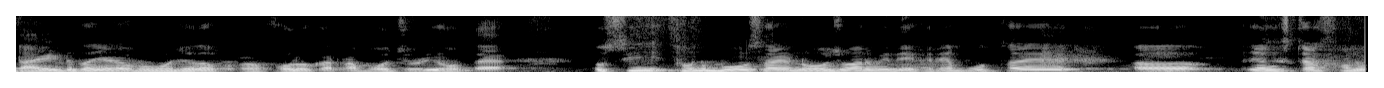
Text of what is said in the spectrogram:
ਡਾਈਟ ਦਾ ਜਿਹੜਾ ਬਹੁਤ ਜ਼ਿਆਦਾ ਫੋਲੋ ਕਰਨਾ ਬਹੁਤ ਜ਼ਰੂਰੀ ਹੁੰਦਾ ਹੈ। ਤੁਸੀਂ, ਤੁਹਾਨੂੰ ਬਹੁਤ ਸਾਰੇ ਨੌਜਵਾਨ ਵੀ ਦੇਖ ਰਹੇ ਹੋ ਬਹੁਤ ਸਾਰੇ ਯੰਗਸਟਰ ਤੁਹਾਨੂੰ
